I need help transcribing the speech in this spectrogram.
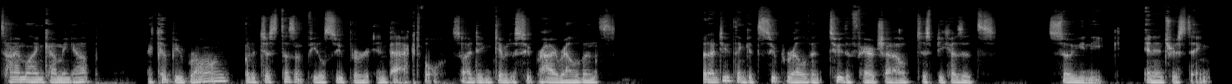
timeline coming up. I could be wrong, but it just doesn't feel super impactful. So I didn't give it a super high relevance. But I do think it's super relevant to the Fairchild just because it's so unique and interesting,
